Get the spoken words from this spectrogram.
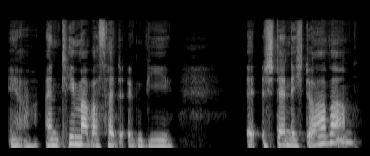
ja, ein Thema, was halt irgendwie äh, ständig da war.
